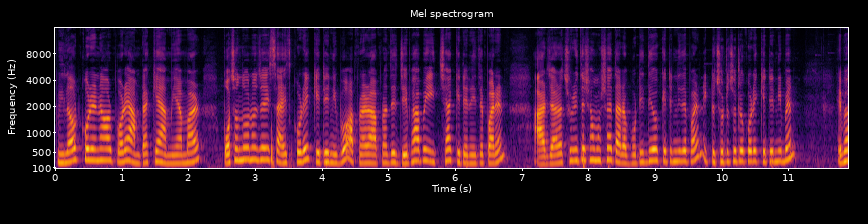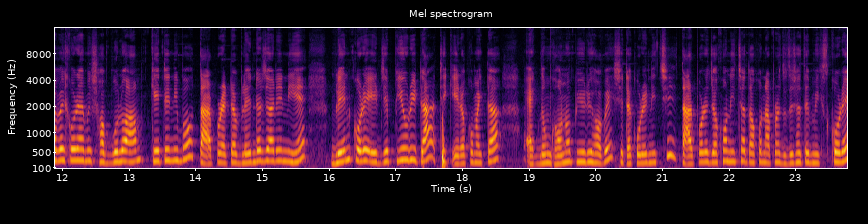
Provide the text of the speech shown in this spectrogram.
পিল আউট করে নেওয়ার পরে আমটাকে আমি আমার পছন্দ অনুযায়ী সাইজ করে কেটে নিব। আপনারা আপনাদের যেভাবে ইচ্ছা কেটে নিতে পারেন। আর যারা ছুরিতে সমস্যা তারা বটি দিয়েও কেটে নিতে পারেন। একটু ছোট ছোট করে কেটে নেবেন। এভাবে করে আমি সবগুলো আম কেটে নিব। তারপর একটা ব্লেন্ডার জারে নিয়ে ব্লেন্ড করে এর যে পিউরিটা, ঠিক এরকম একটা একদম ঘন পিউরি হবে, সেটা করে নিচ্ছি। তারপরে যখন ইচ্ছা তখন আপনারা দুধের সাথে মিক্স করে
